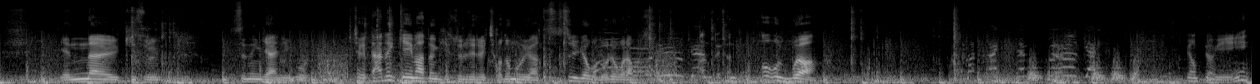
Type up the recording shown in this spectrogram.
옛날 기술 쓰는 게 아니고 제가 다른 게임 하던 기술들을 저도 모르게 막 쓰려고 노력을 하고 있어요. 안돼 안돼. 어, 어 뭐야? 뿅뿅이.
